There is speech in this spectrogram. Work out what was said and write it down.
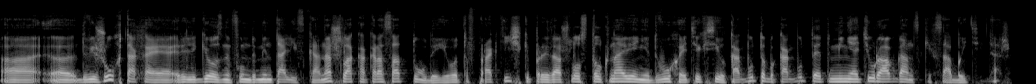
э, э, движуха такая религиозно-фундаменталистская, она шла как раз оттуда, и вот практически произошло столкновение двух этих сил, как будто бы, как будто это миниатюра афганских событий даже.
